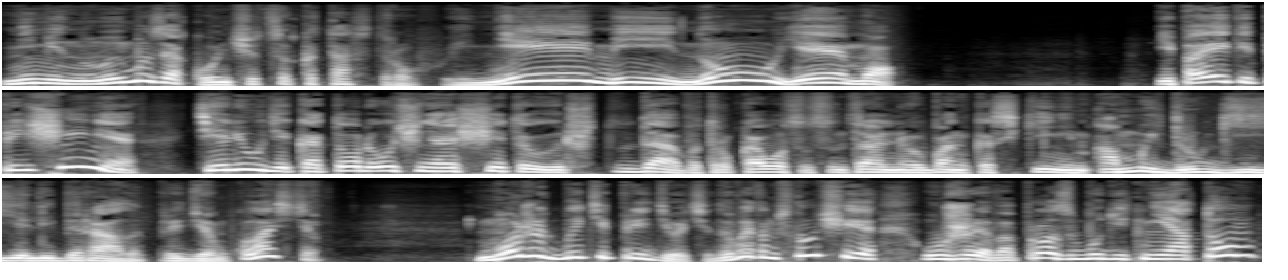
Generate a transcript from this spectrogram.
неминуемо закончится катастрофой. Неминуемо. И по этой причине те люди, которые очень рассчитывают, что да, вот руководство Центрального банка скинем, а мы, другие либералы, придем к власти, может быть, и придете. Но в этом случае уже вопрос будет не о том,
